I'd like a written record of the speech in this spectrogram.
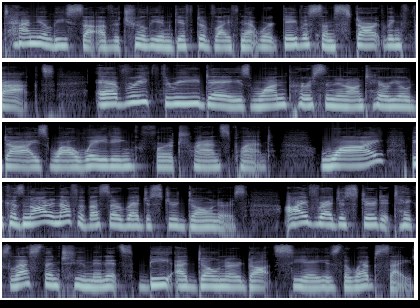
Tanya Lisa of the Trillium Gift of Life Network gave us some startling facts. Every three days, one person in Ontario dies while waiting for a transplant. Why? Because not enough of us are registered donors. I've registered. It takes less than two minutes. Beadonor.ca is the website.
